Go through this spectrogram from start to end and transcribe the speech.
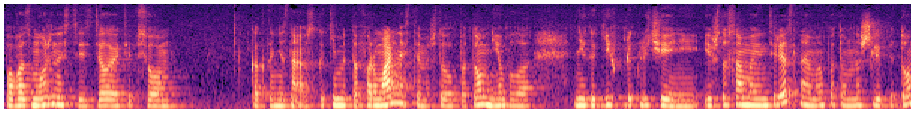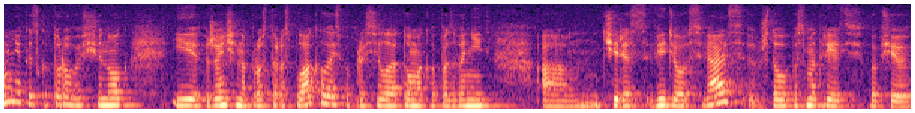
по возможности сделайте все как-то, не знаю, с какими-то формальностями, чтобы потом не было никаких приключений. И что самое интересное, мы потом нашли питомник, из которого щенок, и женщина просто расплакалась, попросила Томака позвонить через видеосвязь, чтобы посмотреть вообще,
